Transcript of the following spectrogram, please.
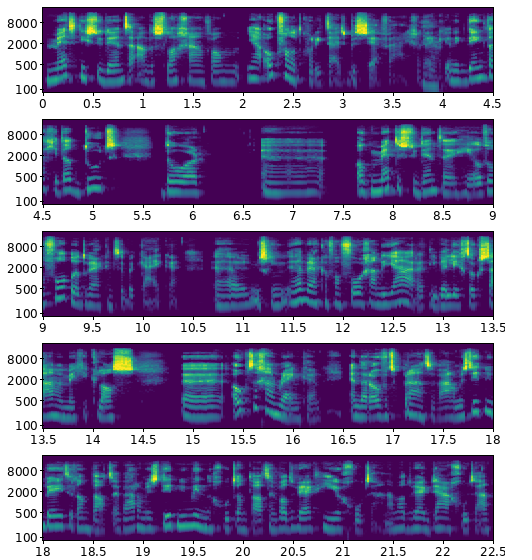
met die studenten aan de slag gaan van, ja, ook van het kwaliteitsbesef eigenlijk. Ja. En ik denk dat je dat doet door eh, ook met de studenten heel veel voorbeeldwerken te bekijken. Misschien hè, werken van voorgaande jaren, die wellicht ook samen met je klas eh, ook te gaan ranken en daarover te praten. Waarom is dit nu beter dan dat? En waarom is dit nu minder goed dan dat? En wat werkt hier goed aan? En wat werkt daar goed aan?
